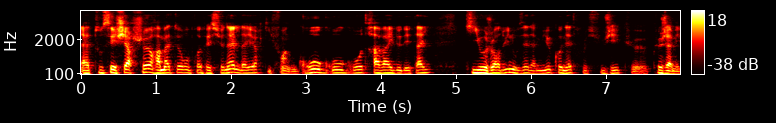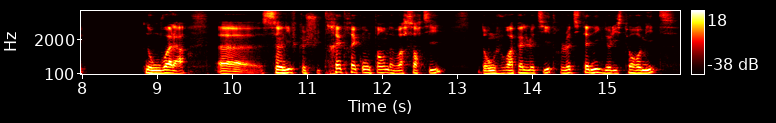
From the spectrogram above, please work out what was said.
à tous ces chercheurs, amateurs ou professionnels d'ailleurs, qui font un gros gros gros travail de détail, qui aujourd'hui nous aide à mieux connaître le sujet que, que jamais. Donc voilà, c'est un livre que je suis très très content d'avoir sorti, donc je vous rappelle le titre, Le Titanic de l'histoire au mythe,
